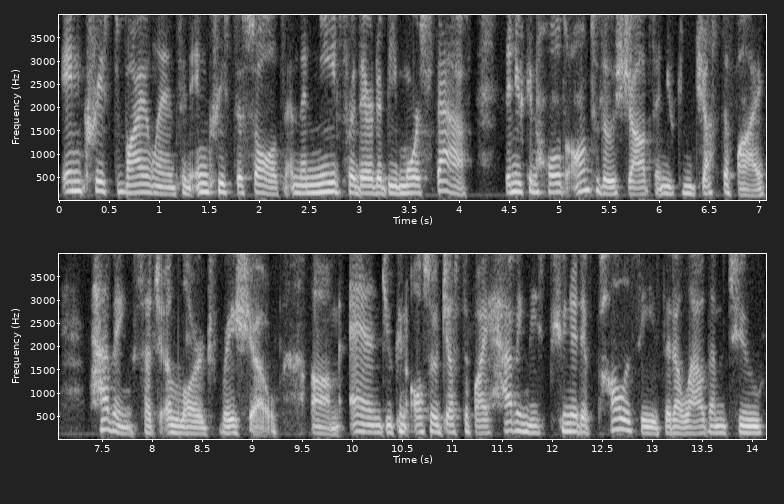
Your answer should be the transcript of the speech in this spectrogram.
increased violence and increased assaults and the need for there to be more staff, then you can hold on to those jobs and you can justify having such a large ratio. Um, and you can also justify having these punitive policies that allow them to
